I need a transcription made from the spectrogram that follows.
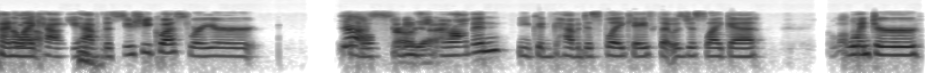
Kind of like how you hmm. have the sushi quest where you're yes. Oh, yeah. ramen. You could have a display case that was just like a love it. winter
